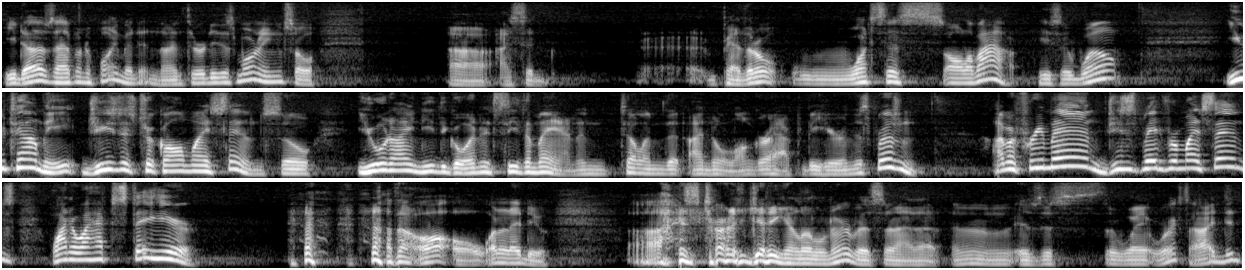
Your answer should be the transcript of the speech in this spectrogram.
he does have an appointment at 9:30 this morning. So uh, I said, Pedro, what's this all about? He said, Well, you tell me Jesus took all my sins, so you and I need to go in and see the man and tell him that I no longer have to be here in this prison. I'm a free man. Jesus paid for my sins. Why do I have to stay here? I thought, uh oh, what did I do? Uh, I started getting a little nervous, and I thought, oh, is this the way it works? I did.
